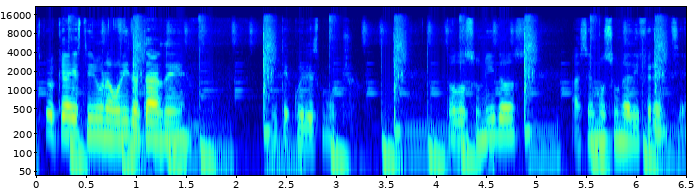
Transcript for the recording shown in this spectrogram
Espero que hayas tenido una bonita tarde y te cuides mucho. Todos unidos hacemos una diferencia.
